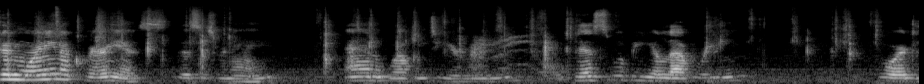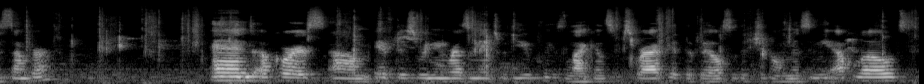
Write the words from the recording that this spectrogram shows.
Good morning, Aquarius. This is Renee, and welcome to your reading. This will be your love reading for December. And of course, um, if this reading resonates with you, please like and subscribe. Hit the bell so that you don't miss any uploads.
